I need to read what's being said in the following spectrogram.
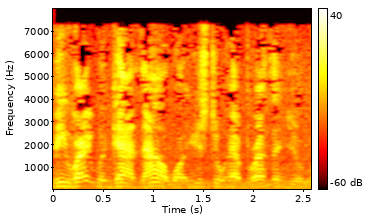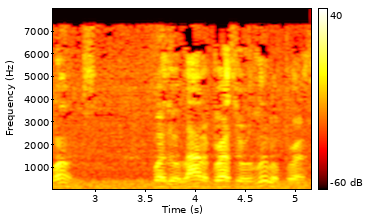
Be right with God now while you still have breath in your lungs, whether a lot of breath or a little breath.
